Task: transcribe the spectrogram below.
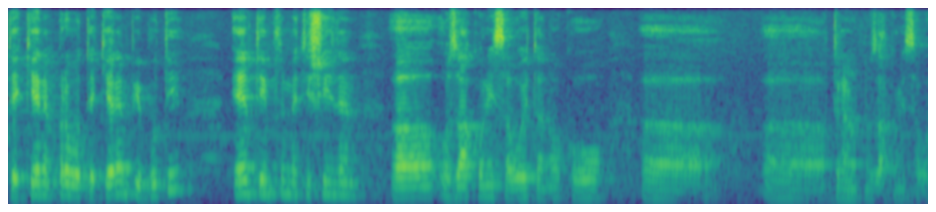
те керем прво те керем пи бути, ем те имплементишинен о закони са војтано ко тренутно закони са во.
